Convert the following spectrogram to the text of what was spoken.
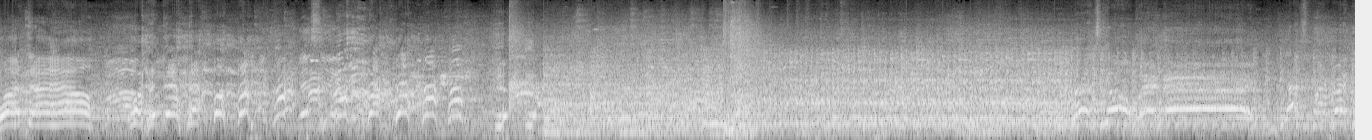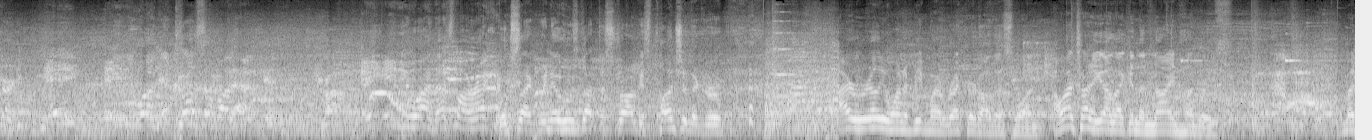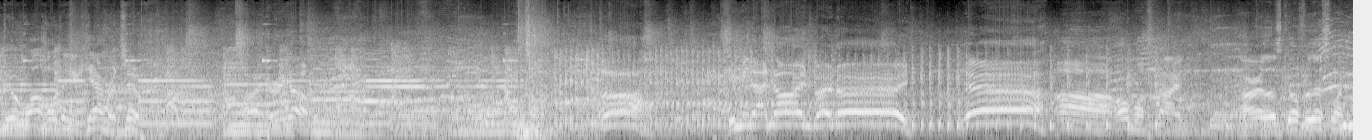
What the hell? What the hell? Let's go, baby! That's my record. 881. Get close up on that. 881. That's my record. Looks like we know who's got the strongest punch in the group. I really want to beat my record on this one. I want to try to get like in the 900s. I'm gonna do it while holding a camera too. All right, here we go. Ugh! Give me that nine, baby! Yeah! Ah, almost nine. All right, let's go for this one.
